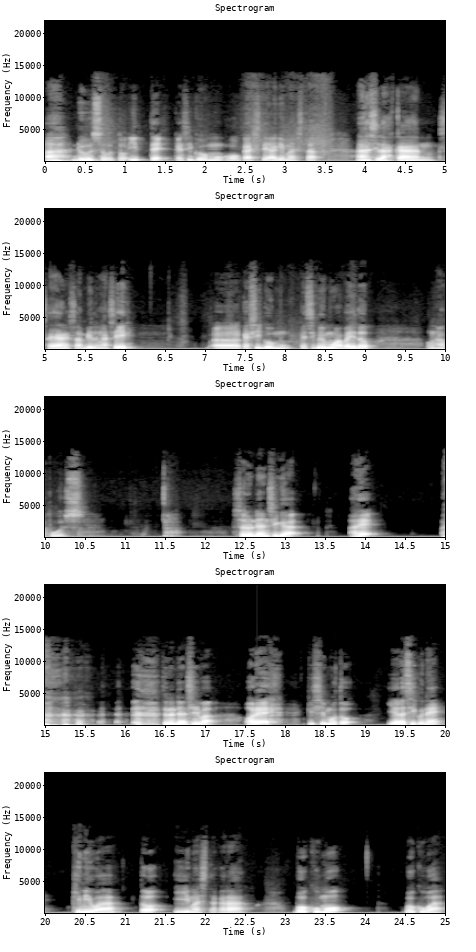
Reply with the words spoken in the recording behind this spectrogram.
Ah, dusu to ite kasih gomu oh kasih agemasta. Ah, silahkan. Saya sambil ngasih uh, kasih gomu. Kasih gomu apa itu? Penghapus. Sunu dan siga. Are? Sunu dan siga. Ore, Kishimoto. Yoroshiku ne. Kimi wa? To iimashita kara. Boku mo Boku wa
